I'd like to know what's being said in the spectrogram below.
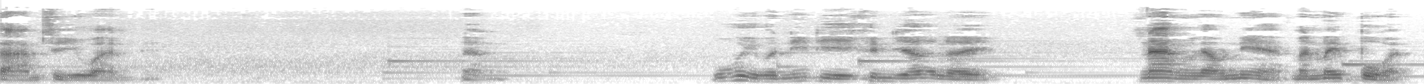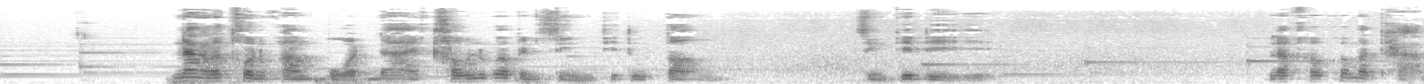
สามสี่วันนะ อุ้ยวันนี้ดีขึ้นเยอะเลย นั่งแล้วเนี่ย มันไม่ปวด นั่งแล้วทนความปวดได้ เขานึกว่าเป็นสิ่งที่ถูกต้อง สิ่งที่ดี แล้วเขาก็มาถาม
